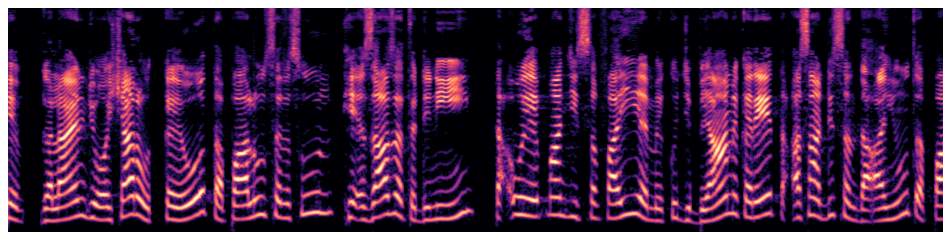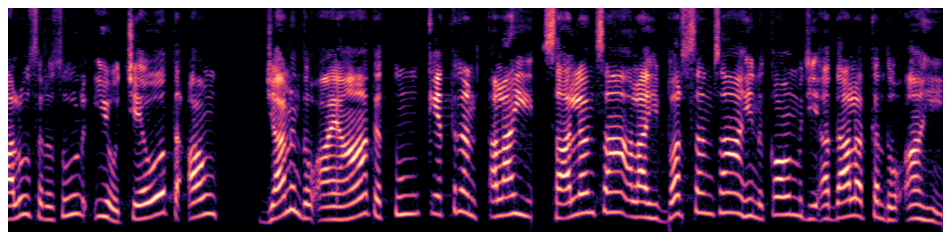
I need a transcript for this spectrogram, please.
खे ॻाल्हाइण जो इशारो कयो त पालूस रसूल खे इजाज़त त उहे पंहिंजी सफ़ाई में कुझ बयानु करे त असां डि॒सन्दा आहियूं त पालूस रसूल इहो चयो त आऊं जाणंदो आहियां त तूं केतरन अलाई सालनि सां अलाई बरसनि सां हिन कौम जी अदालत कंदो आहीं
